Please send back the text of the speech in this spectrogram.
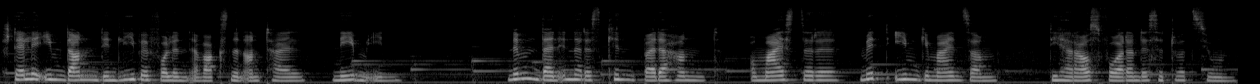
Stelle ihm dann den liebevollen Erwachsenenanteil neben ihn Nimm dein inneres Kind bei der Hand und meistere mit ihm gemeinsam die herausfordernde Situation.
